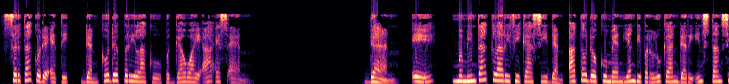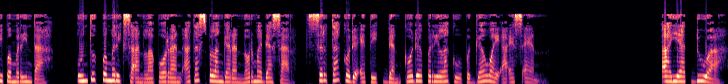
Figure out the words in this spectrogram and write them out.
serta kode etik dan kode perilaku pegawai ASN. Dan E. Meminta klarifikasi dan atau dokumen yang diperlukan dari instansi pemerintah untuk pemeriksaan laporan atas pelanggaran norma dasar, serta kode etik dan kode perilaku pegawai ASN. Ayat 2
